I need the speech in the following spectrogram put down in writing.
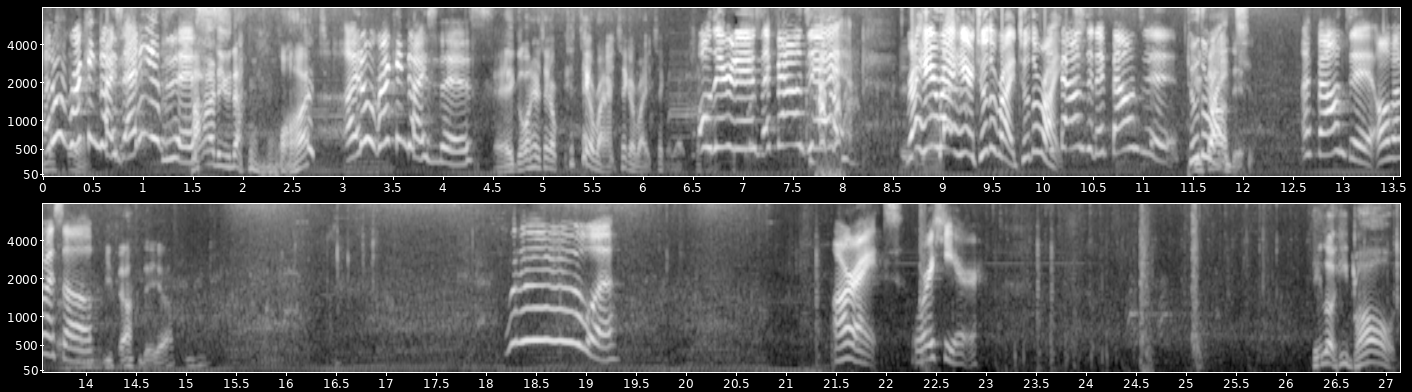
I don't recognize any of this. How do you not? What? I don't recognize this. Hey, go ahead. Take a take a right. Take a right. Take a right. Oh, there it is. I found it. right here, right here. To the right, to the right. I found it. I found it. To You the found right. it. I found it all by myself. Uh-huh, you found it, yeah. Woo! All right, we're here. He look. He bald.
